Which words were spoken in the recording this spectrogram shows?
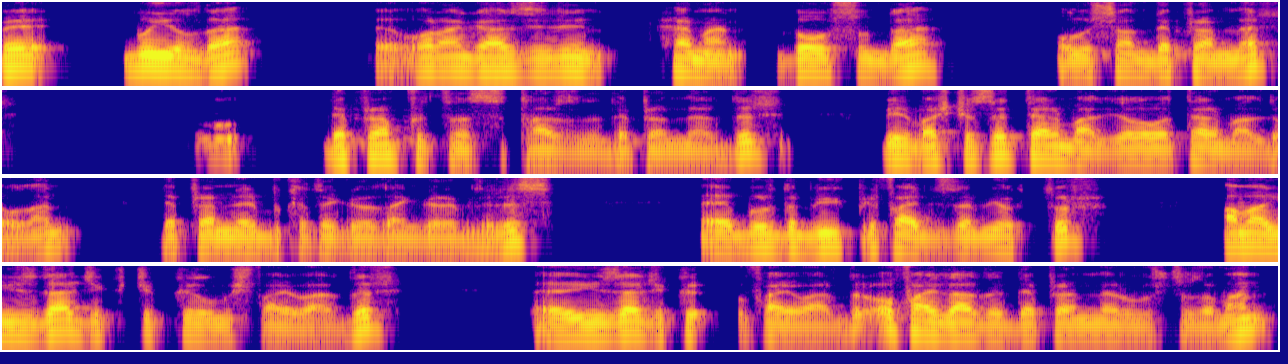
Ve bu yılda Orhan Gazi'nin hemen doğusunda oluşan depremler bu deprem fırtınası tarzında depremlerdir. Bir başkası termal, Yalova termalde olan depremleri bu kategoriden görebiliriz. Ee, burada büyük bir fay düzlemi yoktur. Ama yüzlerce küçük kırılmış fay vardır. Ee, yüzlerce fay vardır. O faylarda depremler oluştuğu zaman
